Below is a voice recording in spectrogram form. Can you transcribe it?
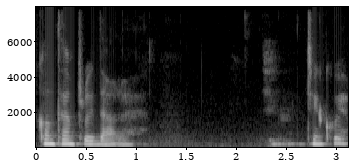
Kontempluj dalej. Dziękuję.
